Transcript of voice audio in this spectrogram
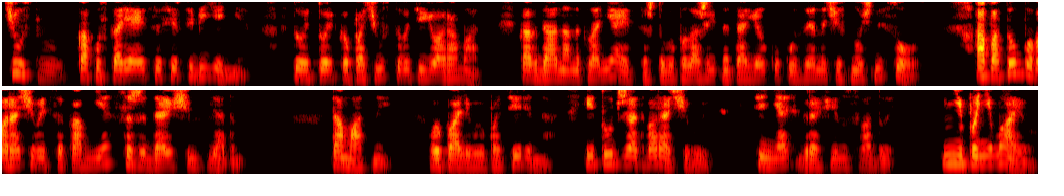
Чувствую, как ускоряется сердцебиение. Стоит только почувствовать ее аромат когда она наклоняется, чтобы положить на тарелку кузена чесночный соус, а потом поворачивается ко мне с ожидающим взглядом. Томатный. Выпаливаю потерянно и тут же отворачиваюсь, тенясь графину с водой. Не понимаю,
